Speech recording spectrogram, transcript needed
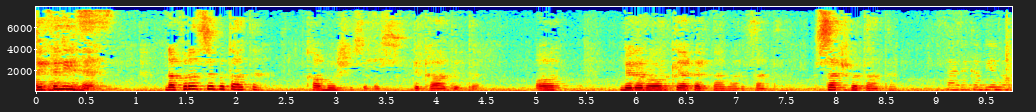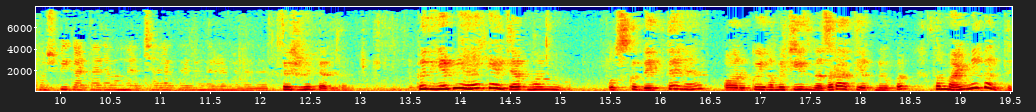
جتنی ہے۔ نفرت سے بتاتا ہے خاموشی سے بس دکھا دیتا ہے۔ اور میرا اور کیا کرتا ہے ہمارے ساتھ؟ سچ بتاتا ہے۔ کبھی ہمیں خوش بھی کرتا ہے جب ہمیں اچھا لگتا ہے خوش بھی کرتا ہے۔ پھر یہ بھی ہے کہ جب ہم اس کو دیکھتے ہیں اور کوئی ہمیں چیز نظر آتی ہے اپنے اوپر تو ہم مائنڈ نہیں کرتے۔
